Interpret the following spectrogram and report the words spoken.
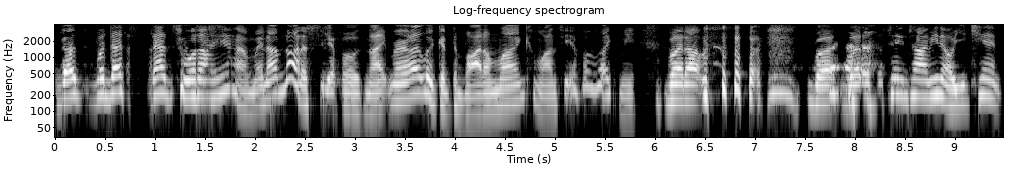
that's but that's that's what I am, and I'm not a CFO's nightmare. I look at the bottom line. Come on, CFOs like me, but um, but but at the same time, you know, you can't.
